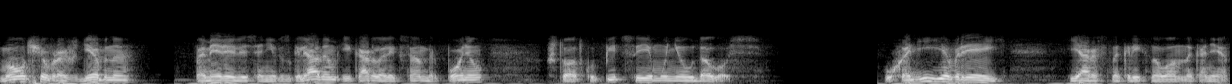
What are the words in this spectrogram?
Молча, враждебно померились они взглядом, и Карл Александр понял, что откупиться ему не удалось. «Уходи, еврей!» — яростно крикнул он наконец.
